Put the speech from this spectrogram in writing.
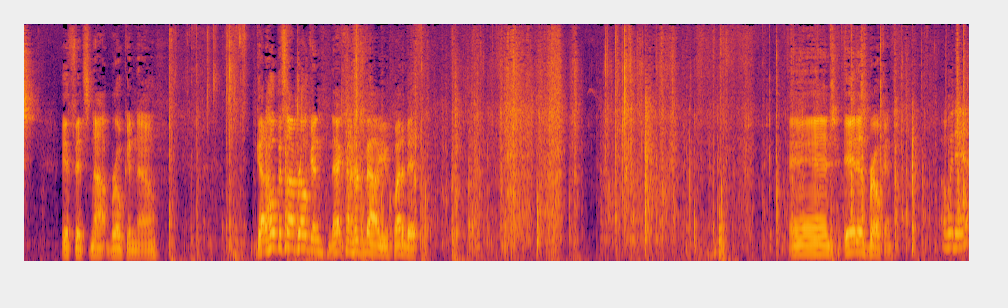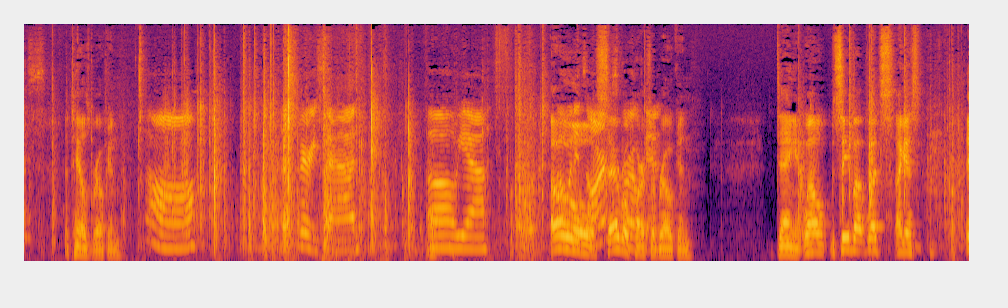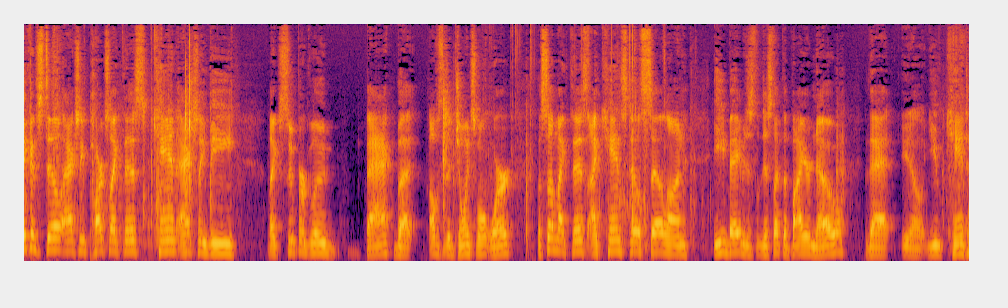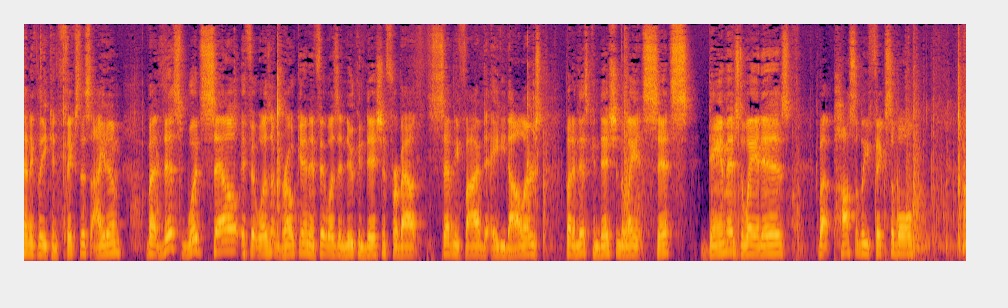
if it's not broken now. Gotta hope it's not broken. That kind of hurts value quite a bit. And it is broken. Oh, it is? The tail's broken. Aw. That's very sad. Oh, yeah. Oh, Oh, several parts are broken. broken. Dang it. Well, see, but what's, I guess, it can still actually, parts like this can actually be like super glued back, but obviously the joints won't work. But something like this, I can still sell on eBay, but just, just let the buyer know that, you know, you can technically can fix this item. But this would sell if it wasn't broken, if it was in new condition for about 75 to $80. But in this condition, the way it sits, damaged the way it is, but possibly fixable,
